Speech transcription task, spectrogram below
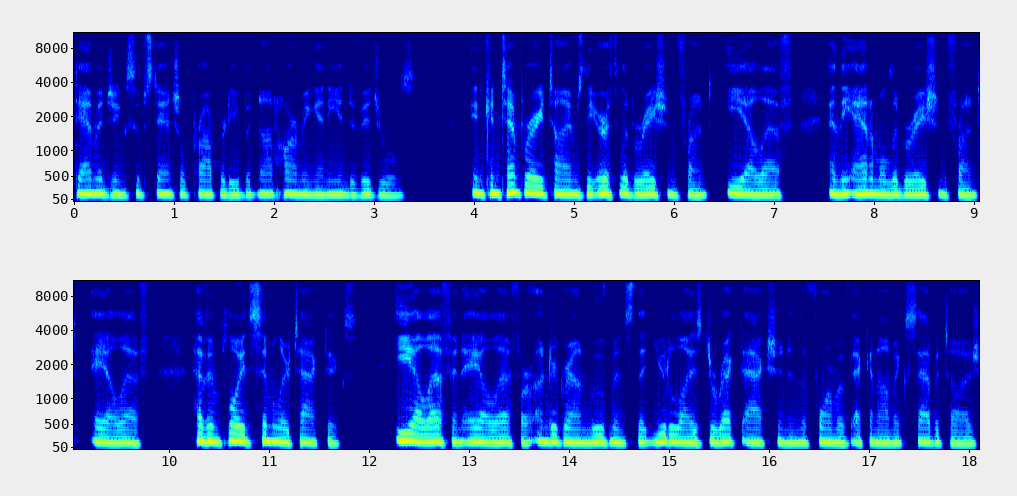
damaging substantial property but not harming any individuals. In contemporary times, the Earth Liberation Front, ELF, and the Animal Liberation Front, ALF, have employed similar tactics. ELF and ALF are underground movements that utilize direct action in the form of economic sabotage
